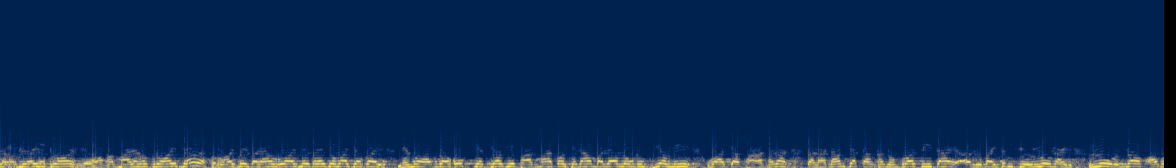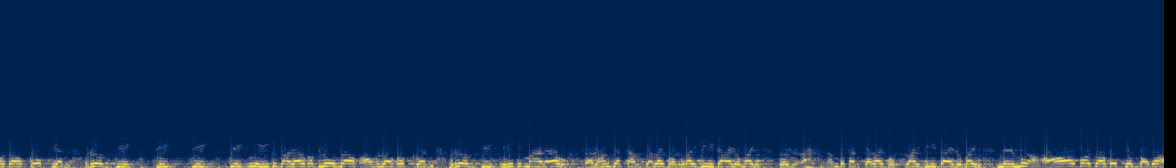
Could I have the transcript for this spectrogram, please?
แล้วเหลืออีกร้อยเอากลับมาแล้วครับร้อยเมตรร้อยเมตรมาแล้วร้อยเมตรมาแล้วจะว่าจะไงในเมื่ออบตโคกเกียรติเที่ยวที่ผ่านมาก็ชนะมาแล้วลงดูเที่ยวนี้ ว่าจะผ่านทางด้านตลาดน้ำจะกังขนมร้อยปีได้หรือไม่ซึ่งอยู่ลู่ในลู่นอกอบตโคกเกียรติเริ่มฉีกฉีกฉีกฉีกหนีขึ้นมาแล้วครับลู่นอกอบตโคกเกียรติเริ่มฉีกหนีขึ้นมาแล้วแต่น้ำจะกังจะไล่บทไล่บี้ได้หรือไม่น้ำจะกังจะไล่บทไล่บี้ได้หรือไม่ในเมื่ออบตโคกเกียรติบอกว่า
